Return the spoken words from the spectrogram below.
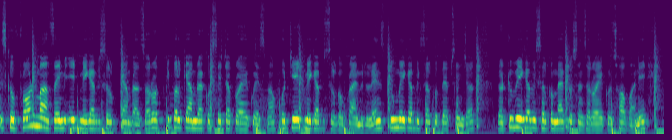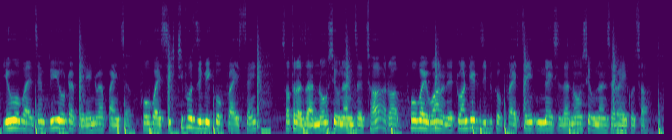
यसको फ्रन्टमा चाहिँ एट मेगापिक्सलको क्यामेरा छ र ट्रिपल क्यामेराको सेटअप रहेको यसमा फोर्टी एट मेगापिक्सलको प्राइमेरी लेन्स टु मेगापिक्सलको डेप सेन्सर र टु मेगापिक्सलको म्याक्रो सेन्सर रहेको छ भने यो मोबाइल चाहिँ दुईवटा भेरिएन्टमा पाइन्छ। फोर बाई सिक्सटी फोर जिबीको प्राइस चाहिँ सत्र हजार नौ सय उनान्सय छ र four by one hundred twenty eight जिबीको प्राइस चाहिँ उन्नाइस हजार नौ सय उनान्सय रहेको छ।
